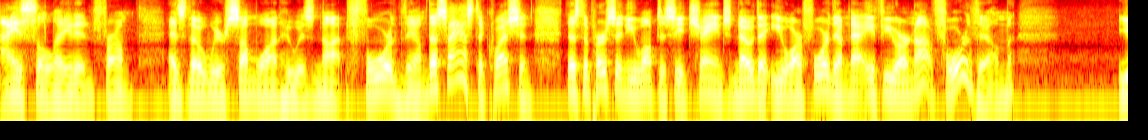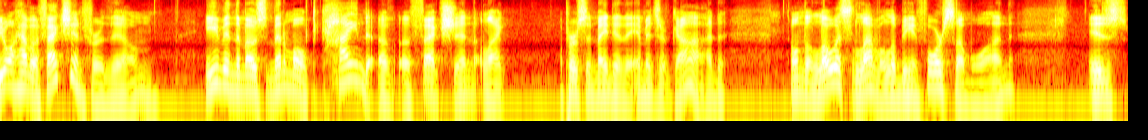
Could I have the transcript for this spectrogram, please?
isolated from as though we're someone who is not for them. Thus, I ask the question Does the person you want to see change know that you are for them? Now, if you are not for them, you don't have affection for them, even the most minimal kind of affection, like a person made in the image of God, on the lowest level of being for someone is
